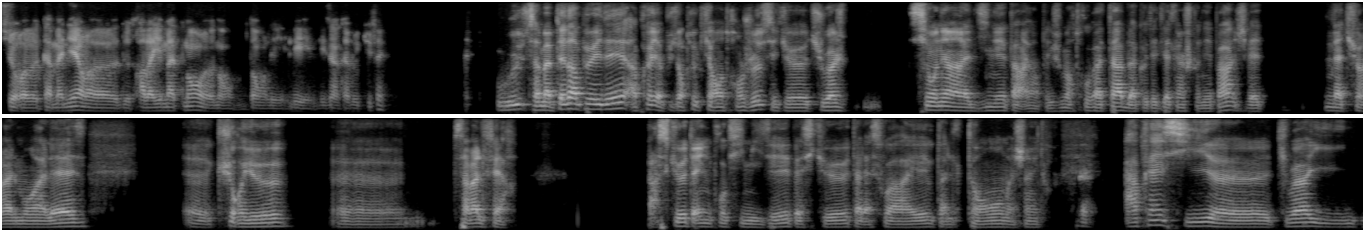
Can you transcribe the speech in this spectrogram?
sur ta manière de travailler maintenant dans, dans les, les, interviews que tu fais. Oui, ça m'a peut-être un peu aidé. Après, il y a plusieurs trucs qui rentrent en jeu. C'est que, tu vois, si on est à un dîner, par exemple, et que je me retrouve à table à côté de quelqu'un que je ne connais pas, je vais être naturellement à l'aise, euh, curieux, euh, ça va le faire. Parce que tu as une proximité, parce que tu as la soirée, ou tu as le temps, machin et tout. Après, si euh, tu vois, tu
